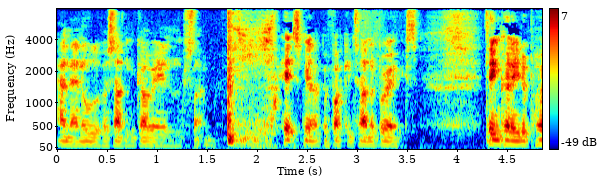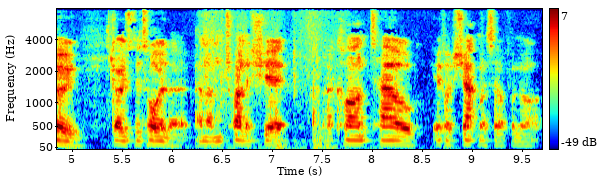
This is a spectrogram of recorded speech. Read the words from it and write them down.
and then all of a sudden go in, just like hits me like a fucking ton of bricks. Think I need a poo, go to the toilet, and I'm trying to shit. I can't tell if I shat myself or not.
